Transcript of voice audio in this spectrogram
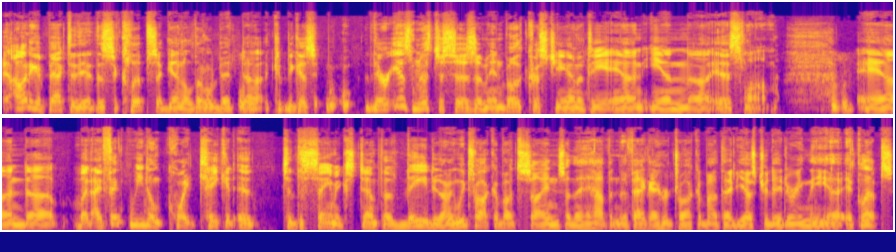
I want to get back to the, this eclipse again a little bit uh, mm-hmm. uh, because there is mysticism in both Christianity and in uh, Islam, mm-hmm. and uh, but I think we don't quite take it uh, to the same extent that they do. I mean, we talk about signs in the heaven. In fact, I heard talk about that yesterday during the uh, eclipse,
